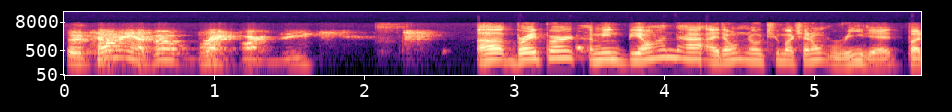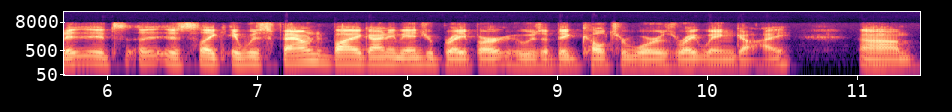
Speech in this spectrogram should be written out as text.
So tell me about Breitbart, Zeke. Uh, Breitbart. I mean, beyond that, I don't know too much. I don't read it, but it, it's it's like it was founded by a guy named Andrew Breitbart, who was a big culture wars right wing guy. Um,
